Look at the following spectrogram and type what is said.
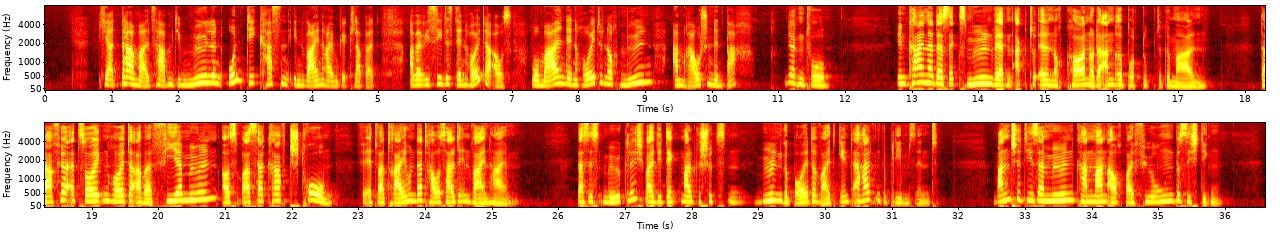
Ja, damals haben die Mühlen und die Kassen in Weinheim geklappert. Aber wie sieht es denn heute aus? Wo malen denn heute noch Mühlen am rauschenden Bach? Nirgendwo. In keiner der sechs Mühlen werden aktuell noch Korn oder andere Produkte gemahlen. Dafür erzeugen heute aber vier Mühlen aus Wasserkraft Strom für etwa 300 Haushalte in Weinheim. Das ist möglich, weil die denkmalgeschützten Mühlengebäude weitgehend erhalten geblieben sind. Manche dieser Mühlen kann man auch bei Führungen besichtigen.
